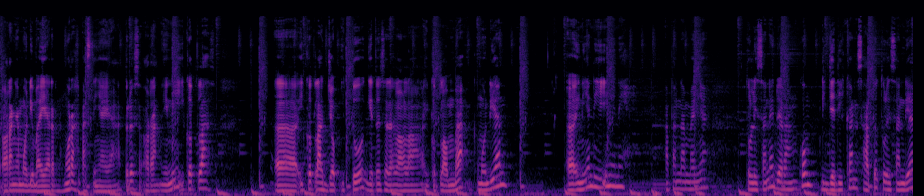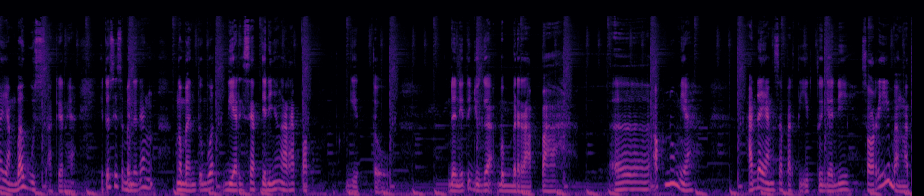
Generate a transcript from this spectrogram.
orang yang mau dibayar murah pastinya ya. Terus orang ini ikutlah uh, ikutlah job itu gitu setelah ikut lomba. Kemudian uh, ininya di ini nih apa namanya tulisannya dirangkum dijadikan satu tulisan dia yang bagus akhirnya. Itu sih sebenarnya ngebantu buat dia riset jadinya nggak repot gitu. Dan itu juga beberapa uh, oknum ya. Ada yang seperti itu jadi sorry banget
